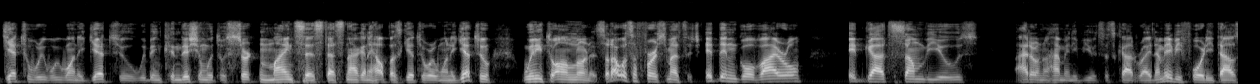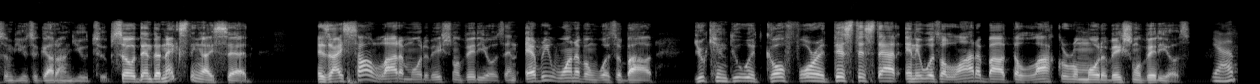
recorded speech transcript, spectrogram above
get to where we want to get to, we've been conditioned with a certain mindset that's not going to help us get to where we want to get to. We need to unlearn it. So that was the first message. It didn't go viral it got some views. I don't know how many views it's got right now, maybe 40,000 views it got on YouTube. So then the next thing I said is I saw a lot of motivational videos, and every one of them was about, you can do it, go for it, this, this, that. And it was a lot about the locker room motivational videos. Yep.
